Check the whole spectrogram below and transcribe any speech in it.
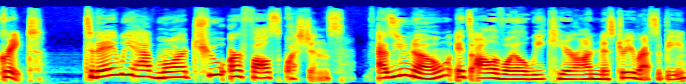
Great. Today we have more true or false questions. As you know, it's olive oil week here on Mystery Recipe.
